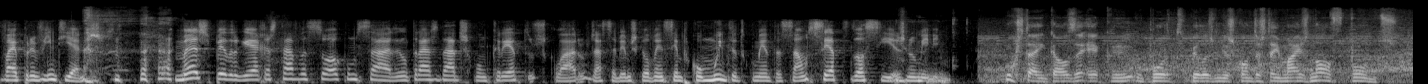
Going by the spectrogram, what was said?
vai para 20 anos. Mas Pedro Guerra estava só a começar. Ele traz dados concretos, claro, já sabemos que ele vem sempre com muita documentação, sete dossiês no mínimo. O que está em causa é que o Porto, pelas minhas contas, tem mais 9 pontos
